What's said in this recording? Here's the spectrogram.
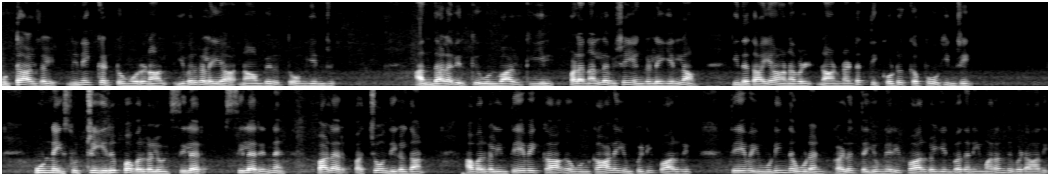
முட்டாள்கள் நினைக்கட்டும் ஒரு நாள் இவர்களையா நாம் வெறுத்தோம் என்று. அந்த அளவிற்கு உன் வாழ்க்கையில் பல நல்ல விஷயங்களை எல்லாம் இந்த தாயானவள் நான் நடத்தி கொடுக்கப் போகின்றேன். உன்னை சுற்றி இருப்பவர்களுள் சிலர் சிலர் என்ன? பலர் பச்சோந்திகள்தான். அவர்களின் தேவைக்காக உன் காலையும் பிடிப்பார்கள். தேவை முடிந்தவுடன் கழுத்தையும் நெரிப்பார்கள் என்பதனை மறந்து விடாதே.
